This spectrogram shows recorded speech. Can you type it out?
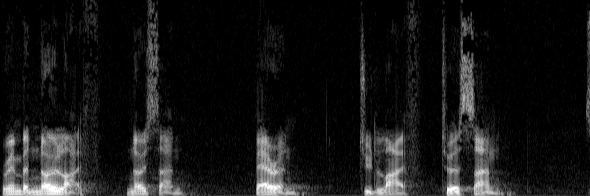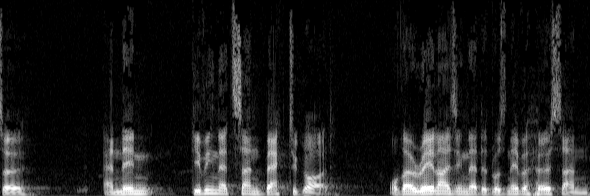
Remember, no life, no son, barren, to life, to a son. So, and then giving that son back to God, although realizing that it was never her son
